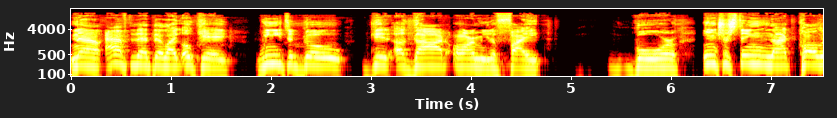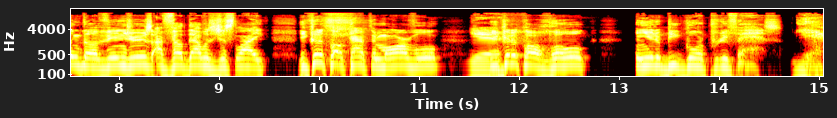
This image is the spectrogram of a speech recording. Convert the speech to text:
Now, after that, they're like, okay, we need to go get a god army to fight Gorr. Interesting, not calling the Avengers. I felt that was just like you could have called Captain Marvel, yeah, you could have called Hulk, and you'd have beat Gorr pretty fast. yeah.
